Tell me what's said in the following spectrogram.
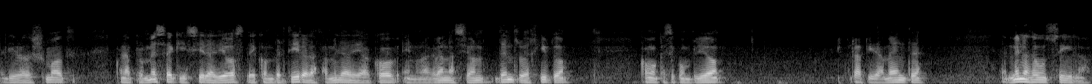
el libro de Shemot con la promesa que hiciera Dios de convertir a la familia de Jacob en una gran nación dentro de Egipto, como que se cumplió rápidamente. En menos de un siglo,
